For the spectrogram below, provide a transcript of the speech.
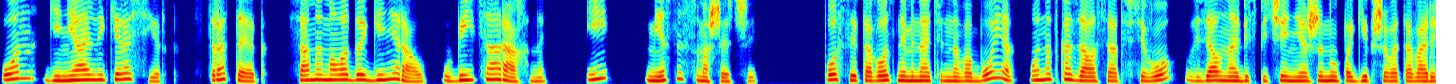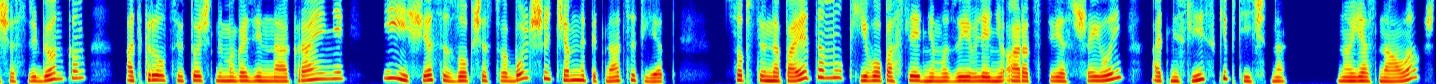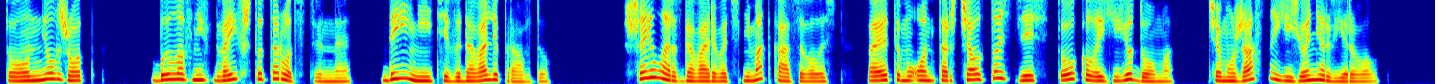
Он – гениальный кирасир, стратег, самый молодой генерал, убийца Арахны и местный сумасшедший. После того знаменательного боя он отказался от всего, взял на обеспечение жену погибшего товарища с ребенком, открыл цветочный магазин на окраине и исчез из общества больше, чем на 15 лет. Собственно, поэтому к его последнему заявлению о родстве с Шейлой отнеслись скептично. Но я знала, что он не лжет. Было в них двоих что-то родственное, да и нити выдавали правду. Шейла разговаривать с ним отказывалась, поэтому он торчал то здесь, то около ее дома, чем ужасно ее нервировал.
